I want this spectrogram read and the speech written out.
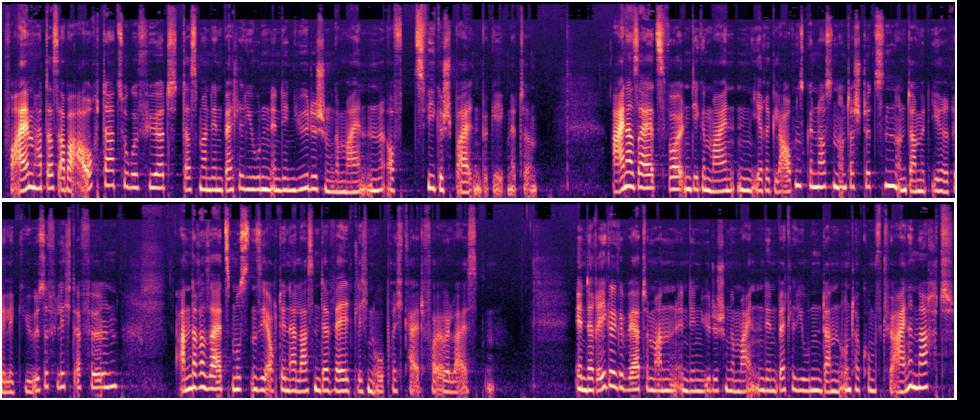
Vor allem hat das aber auch dazu geführt, dass man den Betteljuden in den jüdischen Gemeinden oft zwiegespalten begegnete. Einerseits wollten die Gemeinden ihre Glaubensgenossen unterstützen und damit ihre religiöse Pflicht erfüllen. Andererseits mussten sie auch den Erlassen der weltlichen Obrigkeit Folge leisten. In der Regel gewährte man in den jüdischen Gemeinden den Betteljuden dann Unterkunft für eine Nacht,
